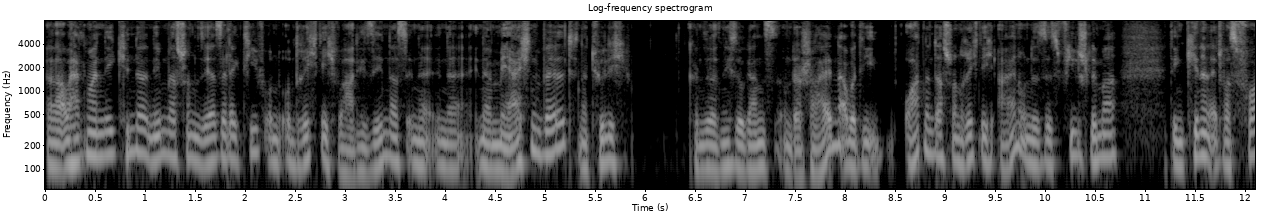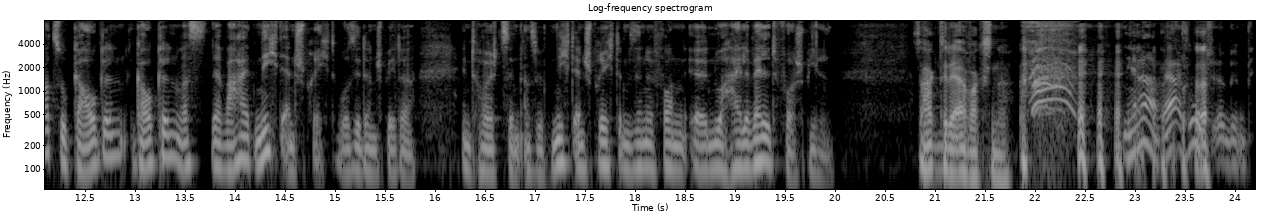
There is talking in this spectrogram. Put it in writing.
Äh, aber er hat gemeint, nee, Kinder nehmen das schon sehr selektiv und, und richtig wahr. Die sehen das in der, in, der, in der Märchenwelt. Natürlich können sie das nicht so ganz unterscheiden, aber die ordnen das schon richtig ein und es ist viel schlimmer, den Kindern etwas vorzugaukeln, gaukeln, was der Wahrheit nicht entspricht, wo sie dann später enttäuscht sind. Also nicht entspricht im Sinne von äh, nur heile Welt vorspielen. Sagte der Erwachsene. Ja, ja, gut.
